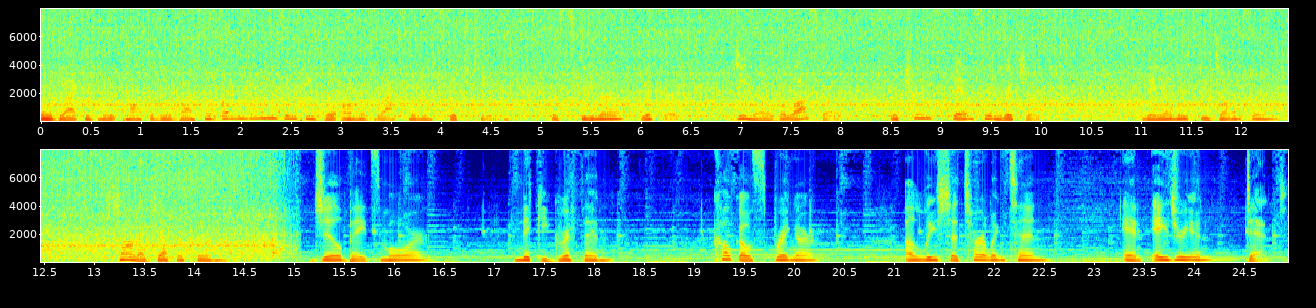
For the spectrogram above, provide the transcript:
So Black is made possible by some amazing people on the Black Women Stitch team. Christina Clifford, Janelle Velasco, Latrice Sampson Richards, Naomi P. Johnson, Shauna Jefferson, Jill Bates Moore, Nikki Griffin, Coco Springer, Alicia Turlington, and Adrian Dent.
